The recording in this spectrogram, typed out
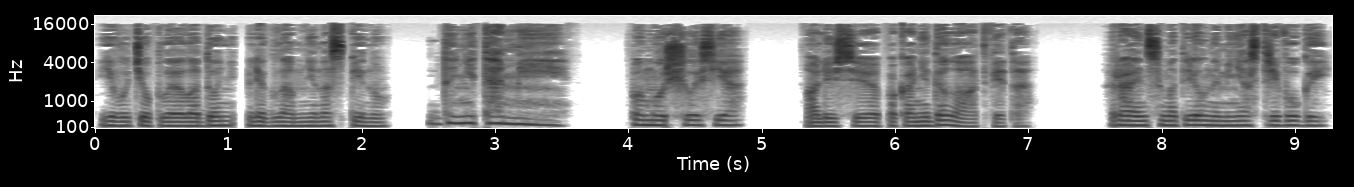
его теплая ладонь легла мне на спину. «Да не томи!» — поморщилась я. Алисия пока не дала ответа. Райан смотрел на меня с тревогой.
